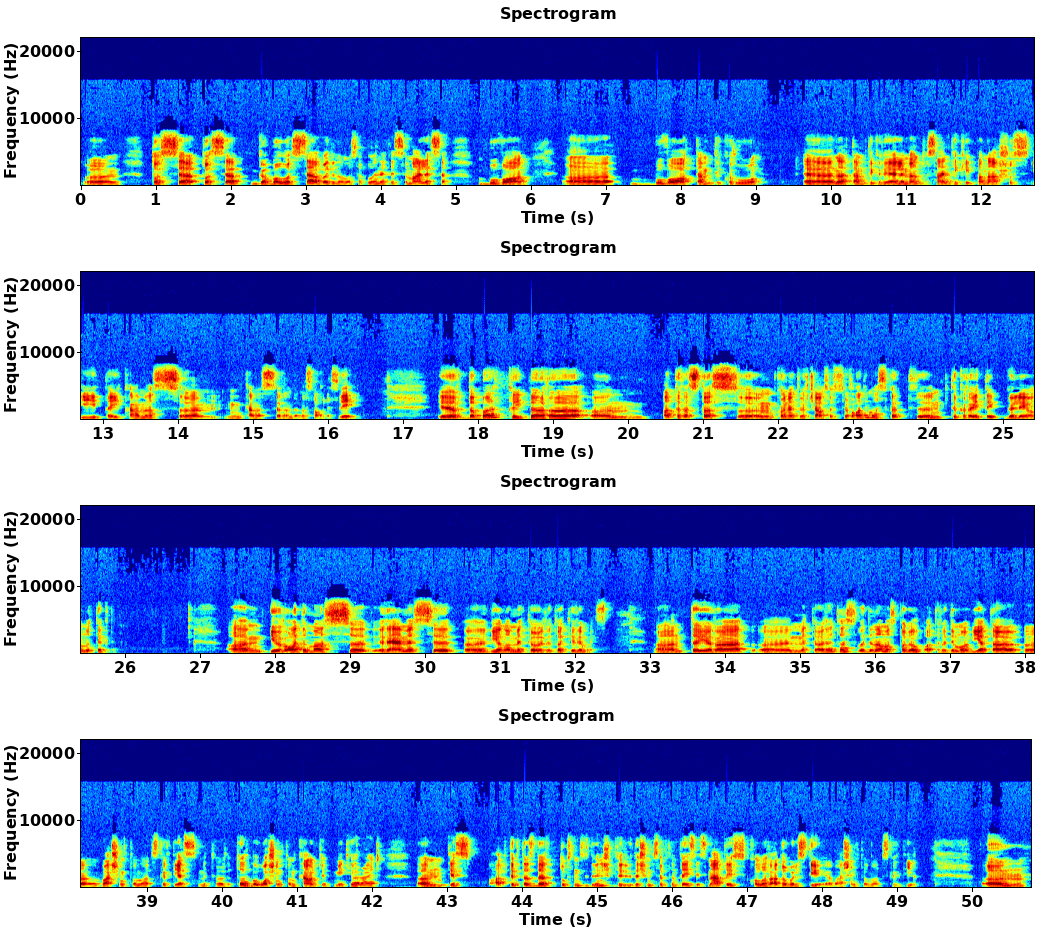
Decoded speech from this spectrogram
tose, tose gabaluose, vadinamose planetesimalėse, buvo, buvo tam tikrų na, tam tikri elementų santykiai panašus į tai, ką mes, ką mes randame Saulės vėjai. Ir dabar kaip ir um, atrastas ko net tvirčiausias įrodymas, kad tikrai taip galėjo nutikti. Įrodymas remiasi vieno meteorito tyrimais. Tai yra meteoritas, vadinamas pagal atradimo vietą Vašingtono apskirties meteoritu arba Washington County Meteorite. Jis aptiktas dar 1927 metais Kolorado valstijoje, Vašingtono apskrityje. Um,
